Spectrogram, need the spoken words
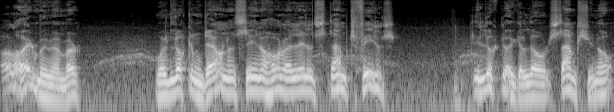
All I remember was looking down and seeing a whole lot of little stamped fields. They looked like a load of stamps, you know.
